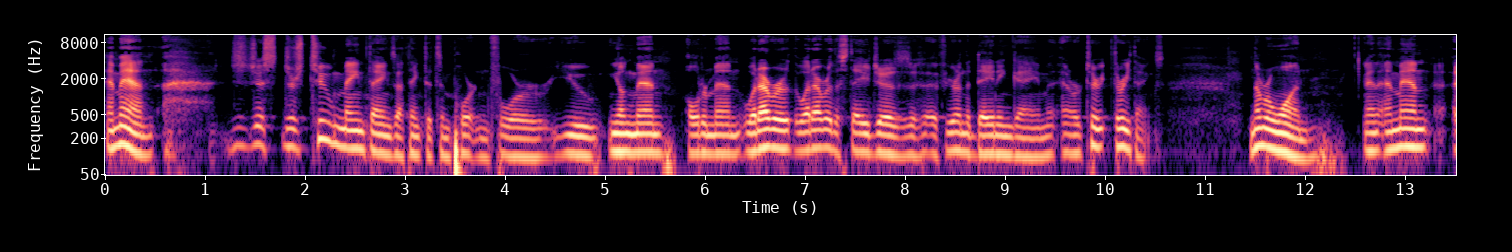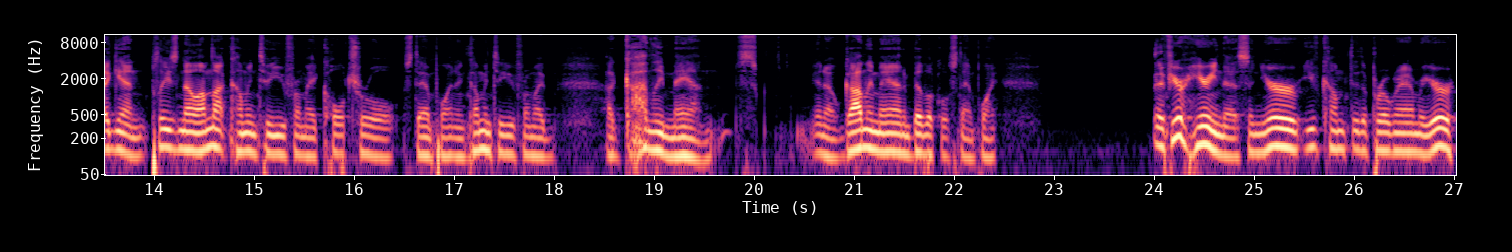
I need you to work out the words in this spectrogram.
And man, just there's two main things I think that's important for you young men, older men, whatever whatever the stage is. If you're in the dating game, or two, three things. Number one, and, and man, again, please know I'm not coming to you from a cultural standpoint, and coming to you from a a godly man, you know, godly man and biblical standpoint. If you're hearing this and you're you've come through the program or you're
